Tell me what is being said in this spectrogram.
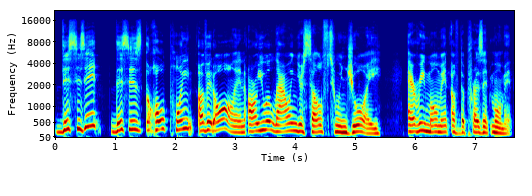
this is it. This is the whole point of it all. And are you allowing yourself to enjoy every moment of the present moment?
